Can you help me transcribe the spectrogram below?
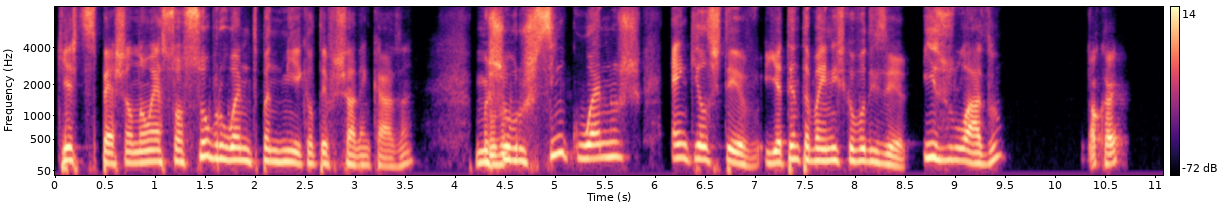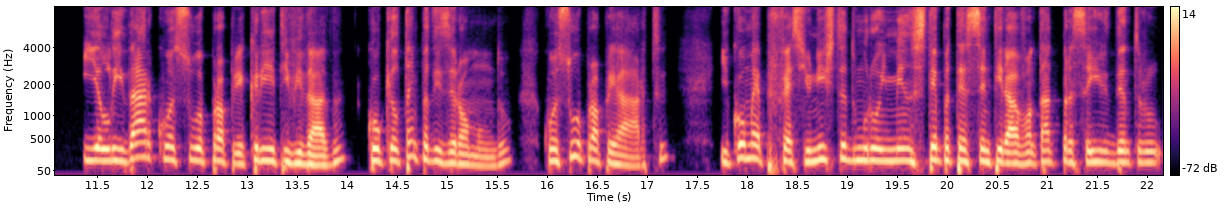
que este special não é só sobre o ano de pandemia que ele teve fechado em casa, mas Uhum. sobre os cinco anos em que ele esteve, e atenta bem nisto que eu vou dizer, isolado Ok. e a lidar com a sua própria criatividade, com o que ele tem para dizer ao mundo, com a sua própria arte E como é perfeccionista, demorou imenso tempo até se sentir à vontade para sair dentro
